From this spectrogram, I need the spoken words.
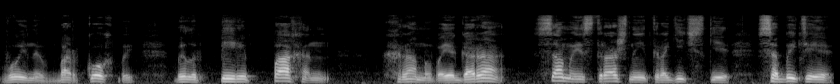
воинов Баркохбы, было перепахан храмовая гора. Самые страшные и трагические события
